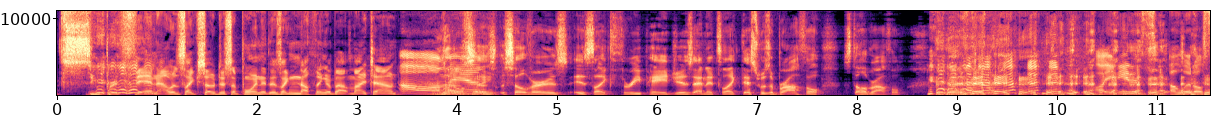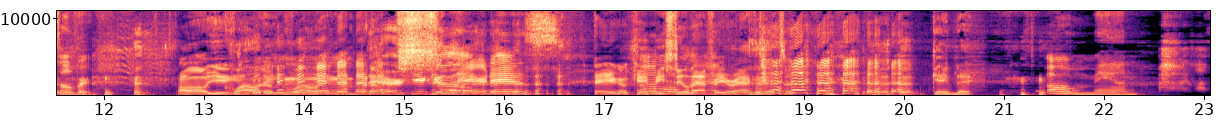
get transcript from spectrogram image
super thin. I was like so disappointed. There's like nothing about my town. Oh Little man, Sil- Silver is, is like three pages, and it's like this was a brothel, still a brothel. all you need is a little silver. Oh, you Quality, quality. There you go. There it is. There you go, KP. Oh, Steal that for your act. That's it. Game day. Oh man. Oh, I love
